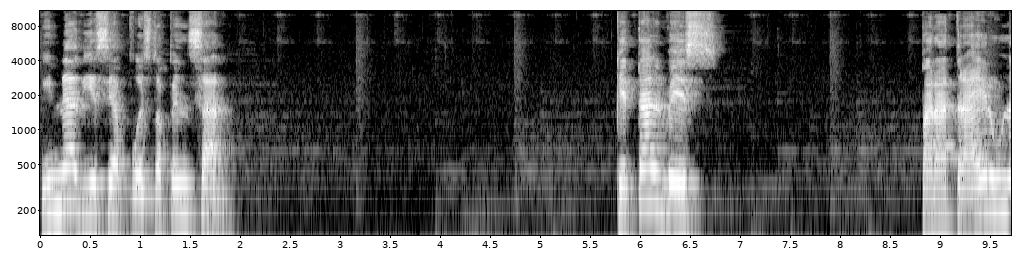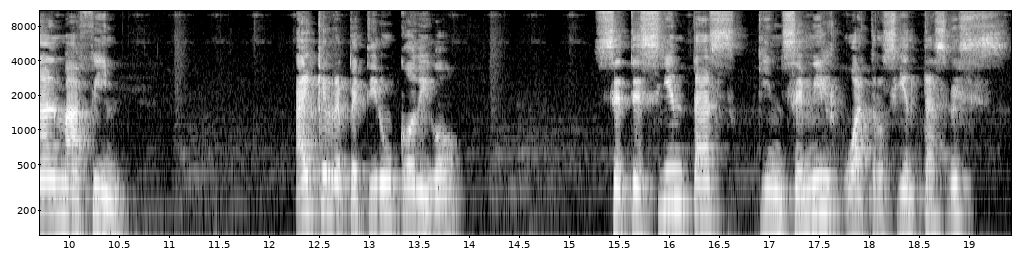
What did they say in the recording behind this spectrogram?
Y nadie se ha puesto a pensar que tal vez para atraer un alma afín hay que repetir un código 715.400 veces.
